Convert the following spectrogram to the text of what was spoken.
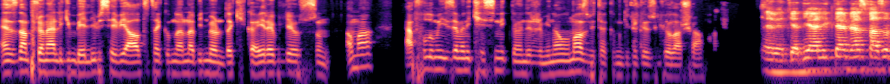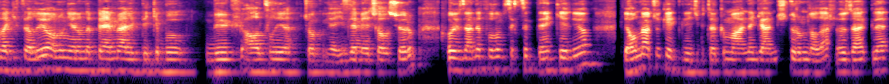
en azından Premier Lig'in belli bir seviye altı takımlarına bilmiyorum dakika ayırabiliyorsun. Ama ya Fulham'ı izlemeni kesinlikle öneririm. İnanılmaz bir takım gibi gözüküyorlar şu an. Evet ya diğer ligler biraz fazla vakit alıyor. Onun yanında Premier Lig'deki bu büyük altılıyı çok ya, izlemeye çalışıyorum. O yüzden de Fulham sık sık denk geliyor. Ya onlar çok etkileyici bir takım haline gelmiş durumdalar. Özellikle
